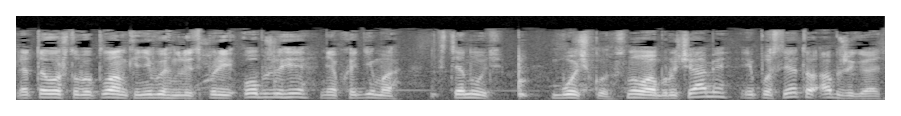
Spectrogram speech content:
Для того, чтобы планки не выгнулись при обжиге, необходимо стянуть бочку снова обручами и после этого обжигать.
